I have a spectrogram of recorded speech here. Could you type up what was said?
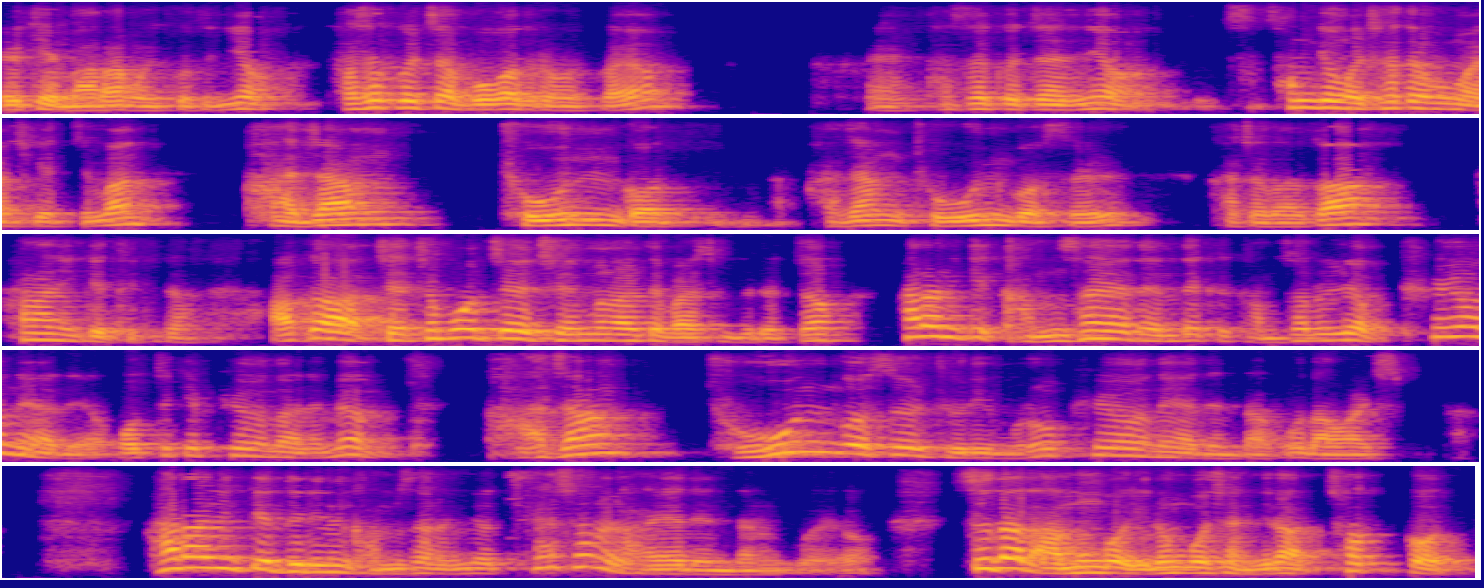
이렇게 말하고 있거든요. 다섯 글자 뭐가 들어갈까요? 네, 다섯 글자는요. 성경을 찾아보면 아시겠지만 가장 좋은 것, 가장 좋은 것을 가져다가 하나님께 드리라. 아까 제 첫 번째 질문할 때 말씀드렸죠. 하나님께 감사해야 되는데 그 감사를요 표현해야 돼요. 어떻게 표현하냐면 가장 좋은 것을 드림으로 표현해야 된다고 나와 있습니다. 하나님께 드리는 감사는요 최선을 다해야 된다는 거예요. 쓰다 남은 거 이런 것이 아니라 첫 것,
